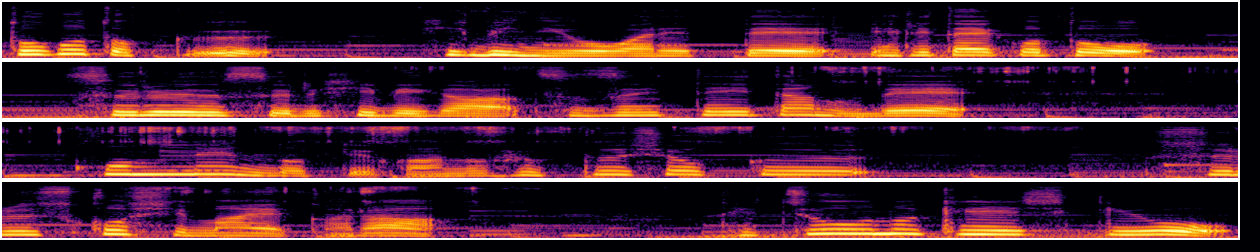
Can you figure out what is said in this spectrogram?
とごとく日々に追われてやりたいことをスルーする日々が続いていたので今年度っていうかあの復職する少し前から手帳の形式を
